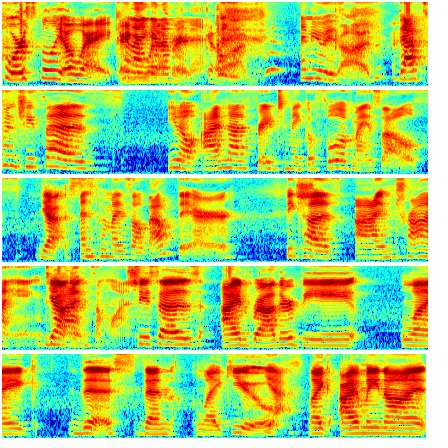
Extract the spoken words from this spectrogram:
forcefully away. Can Okay, I get a minute? Go on. Anyways, God. that's when she says, you know, I'm not afraid to make a fool of myself Yes. and put myself out there because I'm trying to Yeah. find someone. She says, I'd rather be like this than like you. Yeah. Like, I may not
